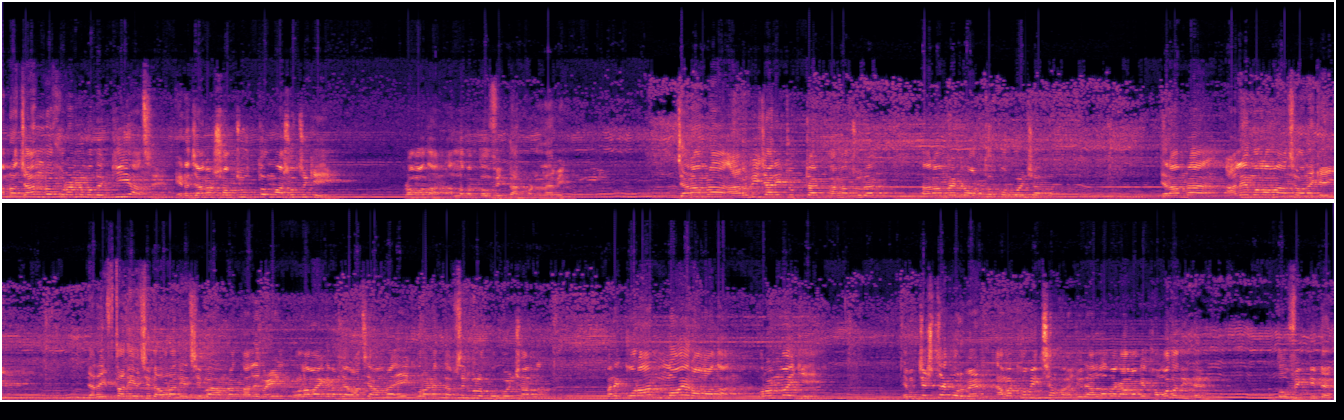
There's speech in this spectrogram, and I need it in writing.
আমরা জানব কোরআনের মধ্যে কি আছে, এটা জানার সবচেয়ে উত্তম মাস হচ্ছে কি? রমাদান। আল্লাহ তৌফিক দান করেন আমি যারা আমরা আরবি জানি, টুকটাক, ভাঙাচুরা, তারা আমরা একটা অর্থ করব ইনশাল্লাহ যারা আমরা আলেম ওলামা আছে অনেকেই, যারা ইফতা দিয়েছি দাওরা দিয়েছি বা আমরা তালেব আইন ওলামা এখানে যারা আছে, আমরা এই কোরআনের তাফসিরগুলো করব ইনশাল্লাহ মানে কোরআনময় রমাদান, কোরআনময় কি? এবং চেষ্টা করবেন, আমার খুব ইচ্ছা হয়, যদি আল্লাহ আমাকে ক্ষমতা দিতেন, তৌফিক দিতেন,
